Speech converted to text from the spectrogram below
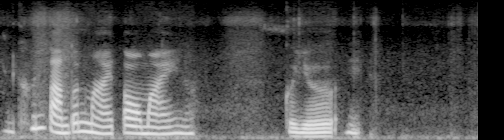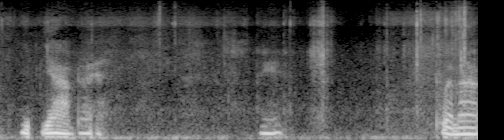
มันขึ้นตามต้นไม้ตอไม้เนาะก็เยอะนี่หยิบยากด้วยนี่สวยมาก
